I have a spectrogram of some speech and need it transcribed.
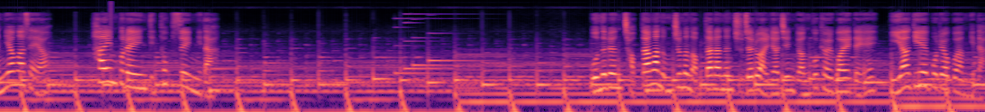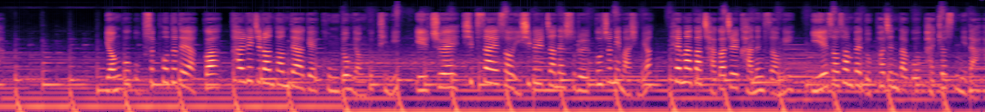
안녕하세요. 하인브레인 디톡스입니다. 오늘은 적당한 음주는 없다라는 주제로 알려진 연구 결과에 대해 이야기해 보려고 합니다. 영국 옥스포드 대학과 칼리지 런던 대학의 공동 연구팀이 일주에 14에서 21잔의 술을 꾸준히 마시면 해마가 작아질 가능성이 2에서 3배 높아진다고 밝혔습니다.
